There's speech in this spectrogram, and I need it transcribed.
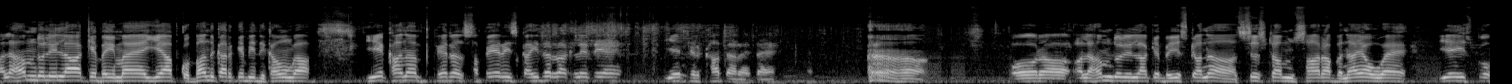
अल्हम्दुलिल्लाह के भाई मैं ये आपको बंद करके भी दिखाऊँगा। ये खाना फिर सफ़ेद इसका इधर रख लेते हैं, ये फिर खाता रहता है। हाँ। और अल्हम्दुलिल्लाह के भाई इसका ना सिस्टम सारा बनाया हुआ है। ये इसको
